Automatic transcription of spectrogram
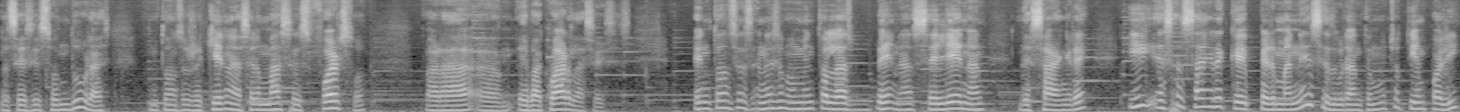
las heces son duras, entonces requieren hacer más esfuerzo para um, evacuar las heces. Entonces en ese momento las venas se llenan de sangre y esa sangre que permanece durante mucho tiempo allí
